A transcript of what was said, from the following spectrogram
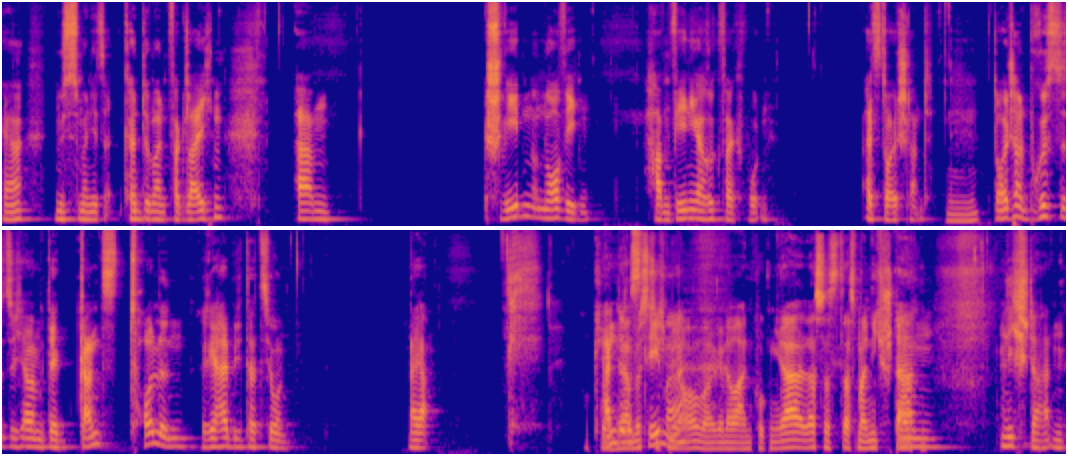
ja, müsste man jetzt, könnte man vergleichen. Ähm, Schweden und Norwegen haben weniger Rückfallquoten als Deutschland. Mhm. Deutschland brüstet sich aber mit der ganz tollen Rehabilitation. Naja. Okay, Anderes da müsste Thema, ich mir auch mal genau angucken. Ja, lass uns das mal nicht starten. Ähm, nicht starten.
